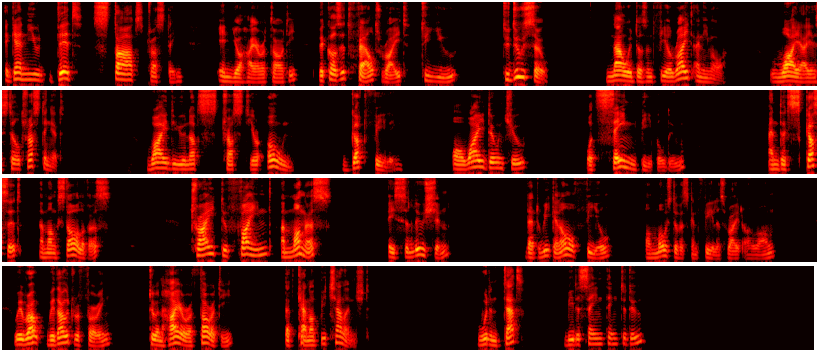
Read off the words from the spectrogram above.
Again, you did start trusting in your higher authority because it felt right to you to do so. Now it doesn't feel right anymore. Why are you still trusting it? Why do you not trust your own gut feeling? Or why don't you, what sane people do, and discuss it amongst all of us, try to find among us a solution that we can all feel, or most of us can feel is right or wrong, without, without referring to an higher authority that cannot be challenged. Wouldn't that be the same thing to do?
